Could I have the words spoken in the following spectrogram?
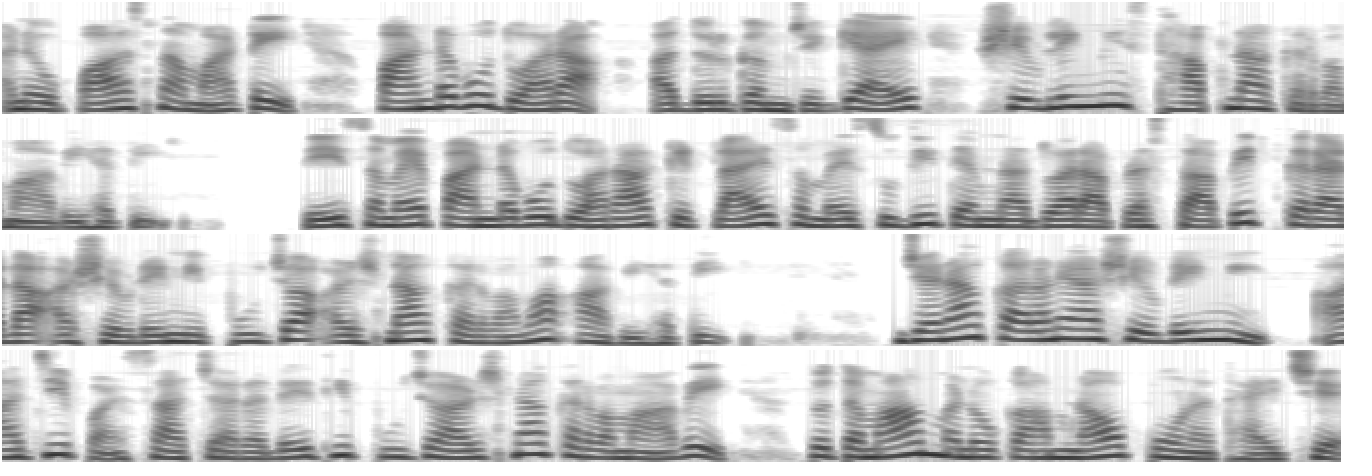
અને ઉપાસના માટે પાંડવો દ્વારા આ દુર્ગમ જગ્યાએ શિવલિંગની સ્થાપના કરવામાં આવી હતી. તે સમયે પાંડવો દ્વારા કેટલાય સમય સુધી તેમના દ્વારા પ્રસ્થાપિત કરાયેલા આ શિવલિંગની પૂજા અર્ચના કરવામાં આવી હતી. જેના કારણે આ શિવલિંગની આજે પણ સાચા હૃદયથી પૂજા અર્ચના કરવામાં આવે તો તમામ મનોકામનાઓ પૂર્ણ થાય છે.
